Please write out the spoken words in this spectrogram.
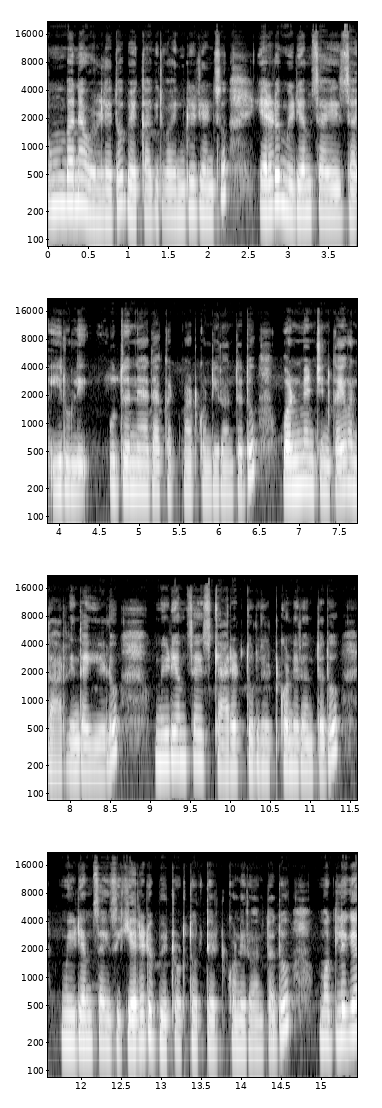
ತುಂಬಾ ಒಳ್ಳೆಯದು ಬೇಕಾಗಿರುವ ಇಂಗ್ರೀಡಿಯೆಂಟ್ಸು ಎರಡು ಮೀಡಿಯಮ್ ಸೈಜ್ ಈರುಳ್ಳಿ ಉದ್ದನೆಯದಾಗಿ ಕಟ್ ಮಾಡ್ಕೊಂಡಿರೋವಂಥದ್ದು ಒಣಮೆಣ್ಸಿನ್ಕಾಯಿ ಒಂದು ಆರರಿಂದ ಏಳು ಮೀಡಿಯಮ್ ಸೈಜ್ ಕ್ಯಾರೆಟ್ ತುರಿದು ಇಟ್ಕೊಂಡಿರೋವಂಥದ್ದು ಮೀಡಿಯಮ್ ಸೈಜ್ ಎರಡು ಬೀಟ್ರೋಟ್ ತುರಿದು ಇಟ್ಕೊಂಡಿರೋವಂಥದ್ದು ಮೊದಲಿಗೆ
